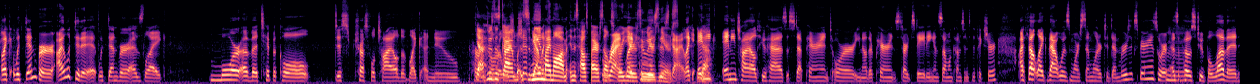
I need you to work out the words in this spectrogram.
Like with Denver, I looked at it with Denver as like more of a typical distrustful child of like a new yeah, who's this guy? It's me yeah, and like, my mom in this house by ourselves right, for years like, who and years is this years. guy? Like any yeah. any child who has a step parent or you know their parents starts dating and someone comes into the picture, I felt like that was more similar to Denver's experience, or mm-hmm. as opposed to Beloved,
